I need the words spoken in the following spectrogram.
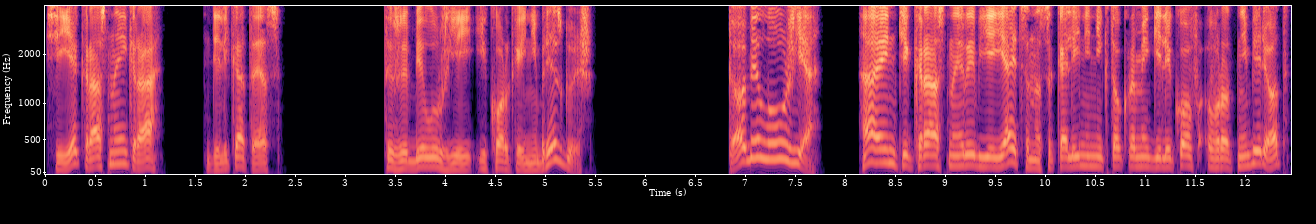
Сие красная икра, деликатес. Ты же белужьей и коркой не брезгуешь? То белужья, а эти красные рыбьи яйца на соколине никто, кроме геликов, в рот не берет.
